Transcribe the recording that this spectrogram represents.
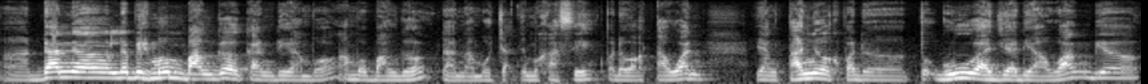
Uh, dan yang lebih membanggakan diri hamba, hamba bangga dan hamba ucap terima kasih kepada wartawan yang tanya kepada Tok Guru Haji Adi Awang, dia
